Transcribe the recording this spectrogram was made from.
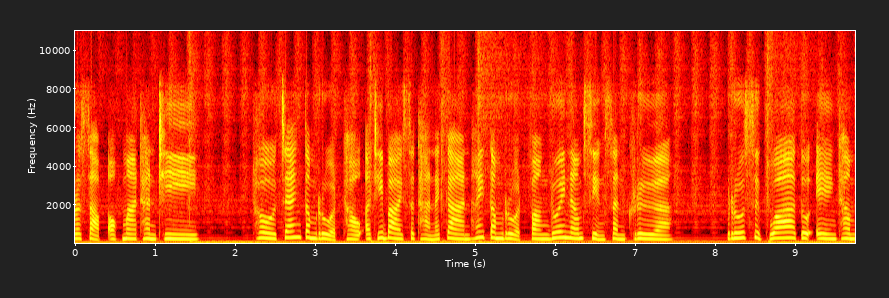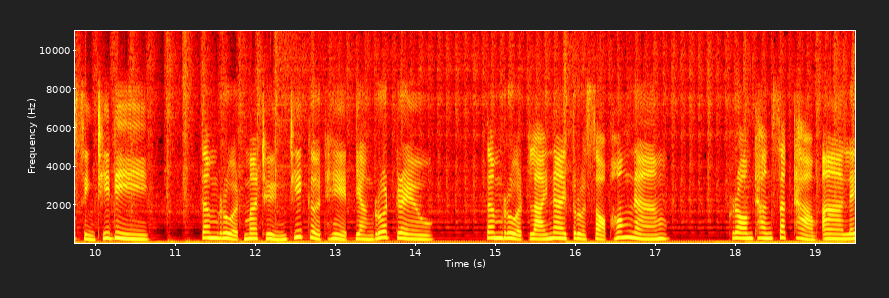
รศัพท์ออกมาทันที โทรแจ้งตำรวจเขาอธิบายสถานการณ์ให้ตำรวจฟังด้วยน้ำเสียงสั่นเครือ รู้สึกว่าตัวเองทำสิ่งที่ดี ตำรวจมาถึงที่เกิดเหตุอย่างรวดเร็ว ตำรวจหลายนายตรวจสอบห้องน้ำพร้อมทั้งซักถามอาและ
